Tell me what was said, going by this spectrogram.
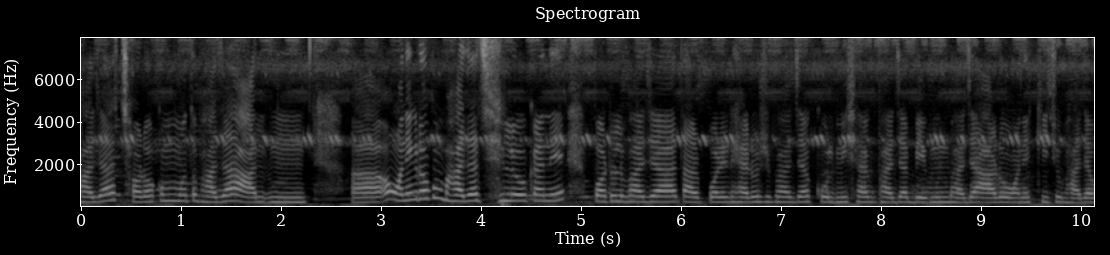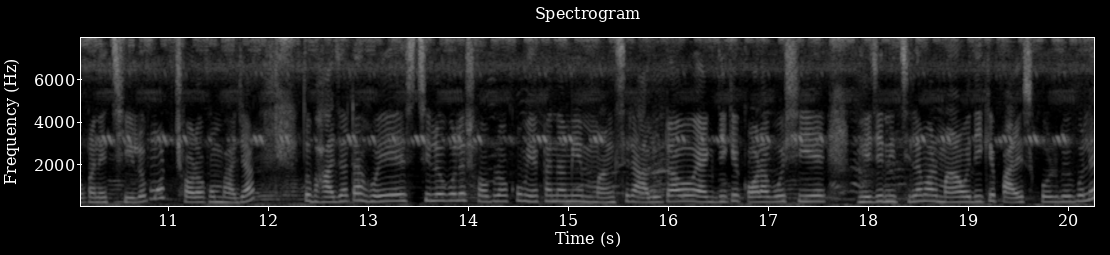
ভাজা ছ রকম মতো ভাজা, আল অনেক রকম ভাজা ছিল ওখানে। পটল ভাজা, তারপরে ঢ্যাঁড়স ভাজা, কলমি শাক ভাজা, বেগুন ভাজা আরও অনেক কিছু ভাজা ওখানে ছিল, মোট ছ রকম ভাজা। তো ভাজাটা হয়ে এসেছিল বলে সব রকম। এখানে আমি মাংসের আলুটাও একদিকে কড়া বসিয়ে ভেজে নিচ্ছিলাম আর মা ওদিকে পায়েস করবে বলে।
